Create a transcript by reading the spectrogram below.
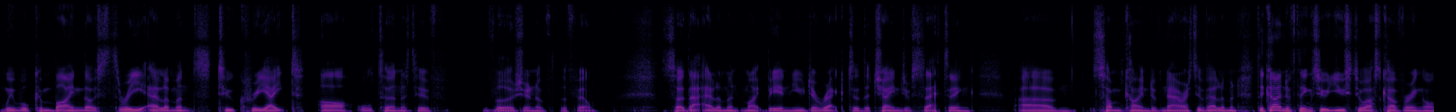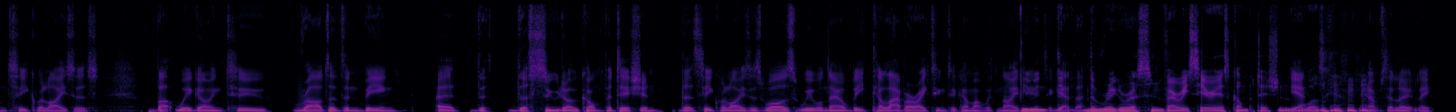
we will combine those three elements to create our alternative version of the film so that element might be a new director, the change of setting, um, some kind of narrative element, the kind of things you're used to us covering on sequelizers. But we're going to, rather than being uh, the the pseudo competition that sequelizers was, we will now be collaborating to come up with an idea together. The, the rigorous and very serious competition Yeah. was. Yeah. Absolutely.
